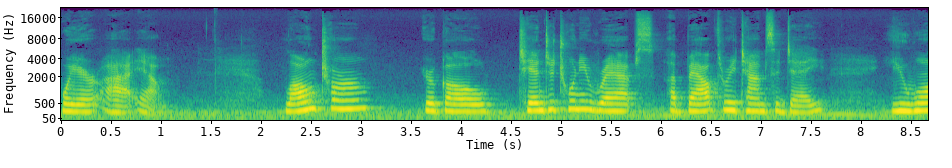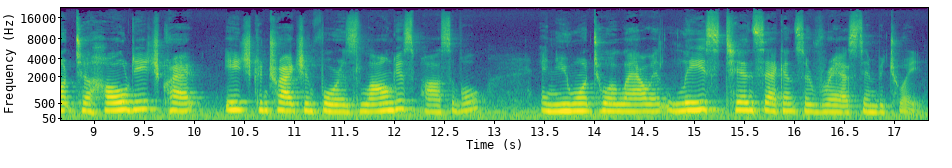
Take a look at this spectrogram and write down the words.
where I am. Long term, your goal 10 to 20 reps about three times a day. You want to hold each, each contraction for as long as possible, and you want to allow at least 10 seconds of rest in between.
